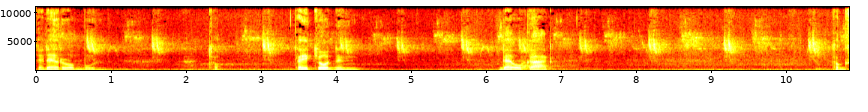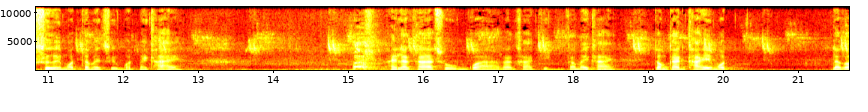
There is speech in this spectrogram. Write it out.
จะได้ร่วมบุญจบแต่อีกโจทย์หนึ่งได้โอกาส ต้องซื้อหมดถ้าไม่ซื้อหมดไม่ขาย ให้ราคาสูงกว่าราคาจริง ก็ไม่ขายต้องการขายให้หมด แล้วก็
